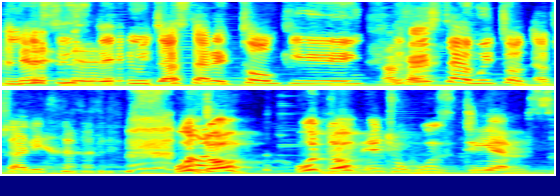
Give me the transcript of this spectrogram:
and then since then we just started talking. Okay. The first time we talked, actually. Who dove who dove into whose DMs?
